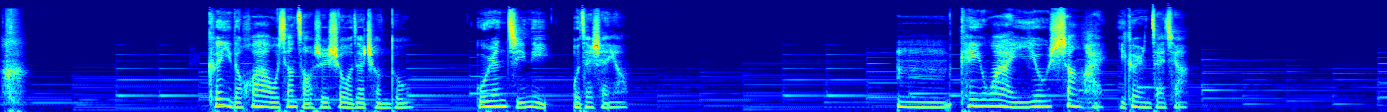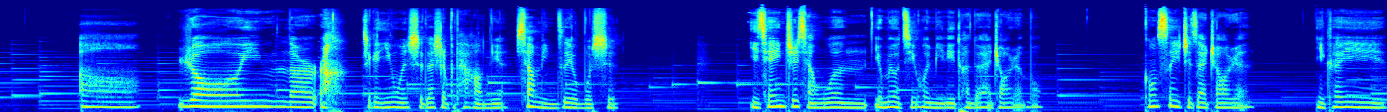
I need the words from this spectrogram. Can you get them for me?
”可以的话，我想早睡说我在成都，无人及你，我在沈阳。嗯，K Y U 上海一个人在家。哦，Roller 这个英文实在是不太好念，像名字又不是。以前一直想问有没有机会，米粒团队还招人不？公司一直在招人，你可以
